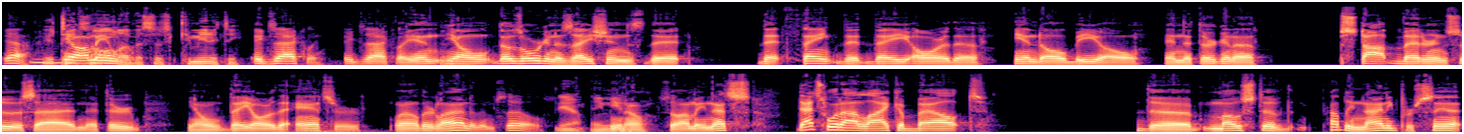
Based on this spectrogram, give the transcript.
Yeah. It You takes know, I mean, all of us as a community. Exactly, exactly, and you know those organizations that that think that they are the end all be all, and that they're going to stop veteran suicide, and that they're you know they are the answer. Well, they're lying to themselves. Yeah. Amen. You know, so I mean that's that's what I like about the most of probably ninety percent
